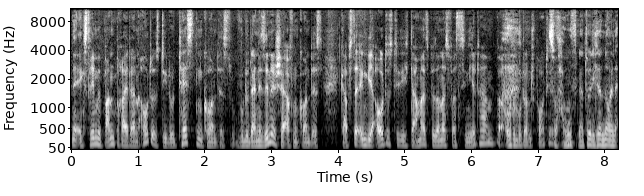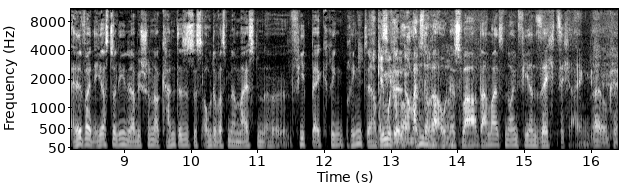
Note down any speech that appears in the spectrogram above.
eine extreme Bandbreite an Autos, die du testen konntest, wo du deine Sinne schärfen konntest. Gab es da irgendwie Autos, die dich damals besonders fasziniert haben bei Automotor und Sport? Zuhauf. Natürlich der 911 in erster Linie. Da habe ich schon erkannt, das ist das Auto, was mir am meisten äh, Feedback bringt. Ja, aber es gab auch andere Autos. Ne? Es war damals 964 eigentlich. Ah, okay.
